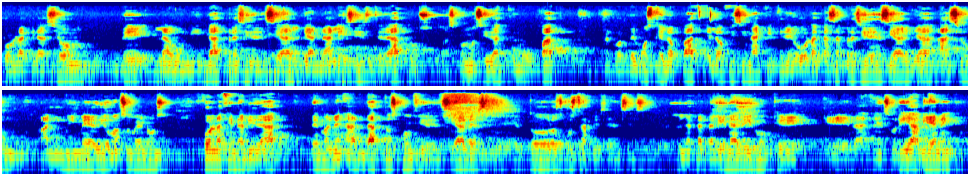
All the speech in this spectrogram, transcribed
por la creación de la Unidad Presidencial de Análisis de Datos, más conocida como UPAD. Recordemos que la UPAD es la oficina que creó la Casa Presidencial ya hace un año y medio más o menos con la finalidad de manejar datos confidenciales de todos los costarricenses. Doña Catalina dijo que la Defensoría viene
